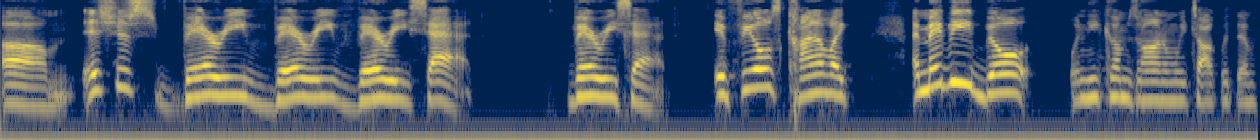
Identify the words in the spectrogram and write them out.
Um, it's just very, very, very sad. Very sad. It feels kind of like and maybe Bill, when he comes on and we talk with him,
